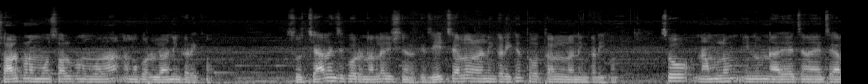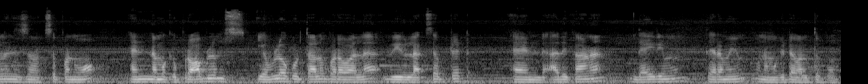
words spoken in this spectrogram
சால்வ் பண்ணும்போது சால்வ் பண்ணும்போது தான் நமக்கு ஒரு லேர்னிங் கிடைக்கும். ஸோ சேலஞ்சுக்கு ஒரு நல்ல விஷயம் இருக்குது ஜெயிச்சாலும் லேர்னிங் கிடைக்கும் தோத்தாலும் லேர்னிங் கிடைக்கும். ஸோ நம்மளும் இன்னும் நிறைய நிறைய சேலஞ்சஸ் அக்செப்ட் பண்ணுவோம். அண்ட் நமக்கு ப்ராப்ளம்ஸ் எவ்வளோ கொடுத்தாலும் பரவாயில்ல. We will accept it and அதுக்கான தைரியமும் திறமையும் நம்மக்கிட்ட வளர்த்துப்போம்.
